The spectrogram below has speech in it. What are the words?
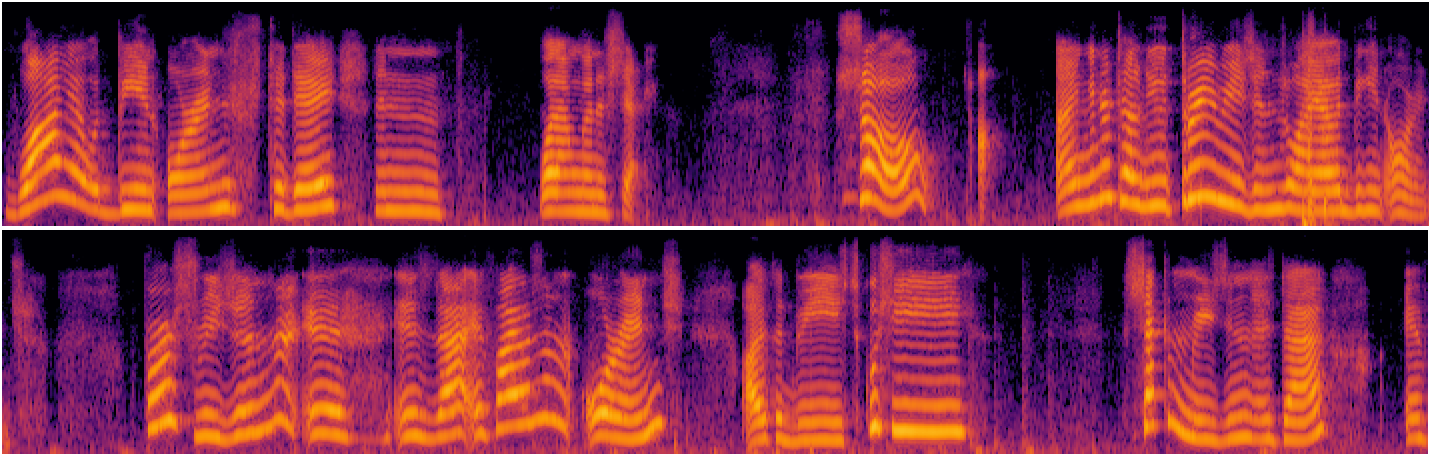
why I would be an orange today and what I'm going to say. So, I'm going to tell you three reasons why I would be an orange. First reason is, is that if I was an orange, I could be squishy. Second reason is that if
